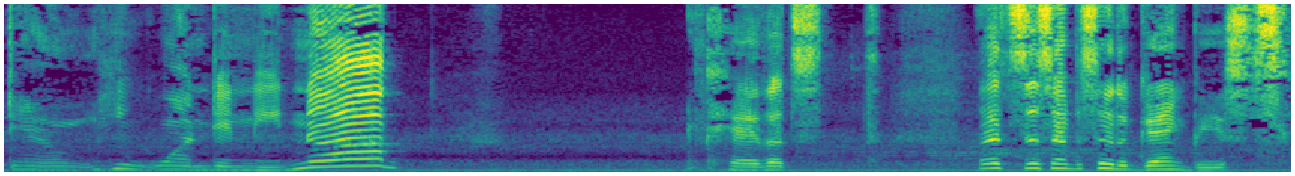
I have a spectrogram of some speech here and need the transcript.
Damn, he won, didn't he? No! Okay, that's that's this episode of Gang Beasts.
